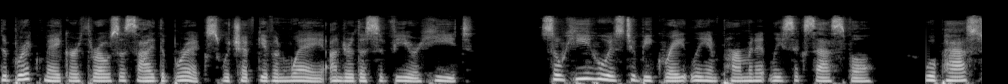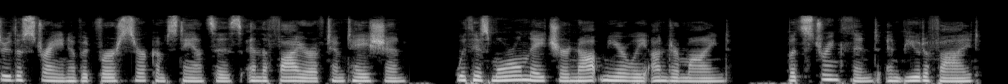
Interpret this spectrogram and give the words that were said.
The brickmaker throws aside the bricks which have given way under the severe heat. So he who is to be greatly and permanently successful will pass through the strain of adverse circumstances and the fire of temptation with his moral nature not merely undermined, but strengthened and beautified.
